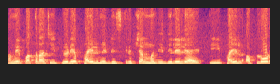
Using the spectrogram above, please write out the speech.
हमीपत्राची पी डी एफ फाईल मी डिस्क्रिप्शनमध्ये दिलेली आहे. ती फाईल अपलोड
